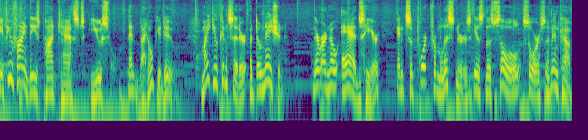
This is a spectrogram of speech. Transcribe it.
If you find these podcasts useful, and I hope you do, might you consider a donation? There are no ads here, and support from listeners is the sole source of income.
